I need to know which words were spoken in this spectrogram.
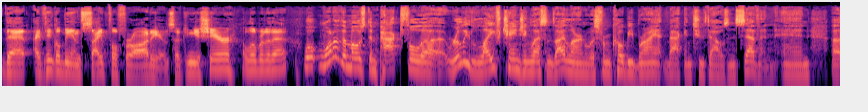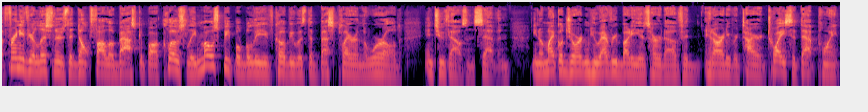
that I think will be insightful for audience. So, can you share a little bit of that? Well, one of the most impactful, uh, really life changing lessons I learned was from Kobe Bryant back in 2007. And uh, for any of your listeners that don't follow basketball closely, most people believe Kobe was the best player in the world in 2007. You know, Michael Jordan, who everybody has heard of, had, had already retired twice at that point.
